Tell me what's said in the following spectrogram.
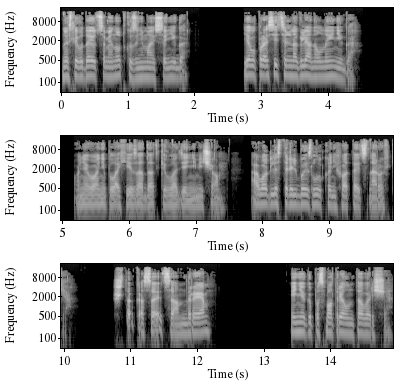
но если выдается минутка, занимаюсь с Эниго». Я вопросительно глянул на Эниго. У него неплохие задатки владения мечом, а вот для стрельбы из лука не хватает сноровки. Что касается Андре...» Инега посмотрел на товарища.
